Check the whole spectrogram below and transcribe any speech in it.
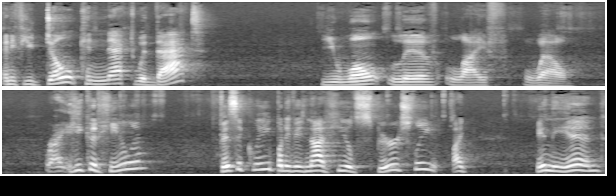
And if you don't connect with that, you won't live life well. Right? He could heal him physically, but if he's not healed spiritually, like in the end,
